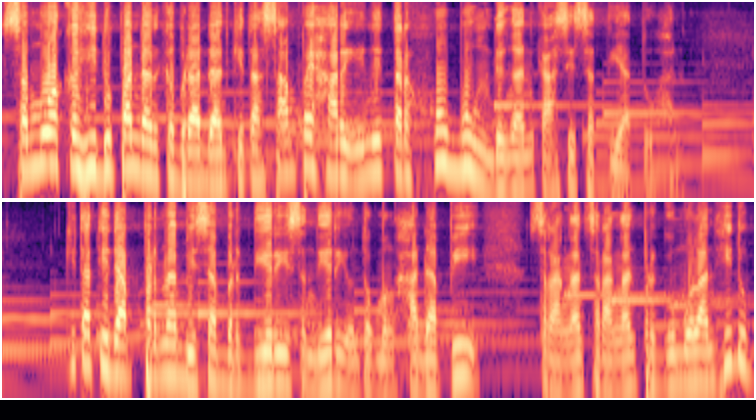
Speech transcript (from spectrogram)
Semua kehidupan dan keberadaan kita sampai hari ini terhubung dengan kasih setia Tuhan. Kita tidak pernah bisa berdiri sendiri untuk menghadapi serangan-serangan pergumulan hidup.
